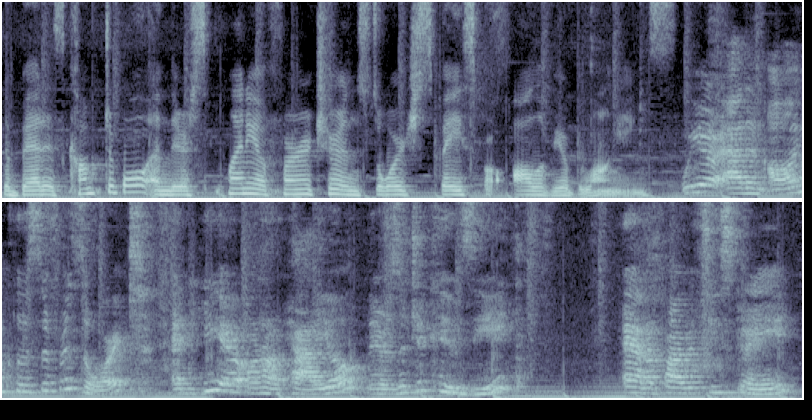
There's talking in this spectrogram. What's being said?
The bed is comfortable and there's plenty of furniture and storage space for all of your belongings. We are at an all-inclusive resort and here on our patio, there's a jacuzzi and a privacy screen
